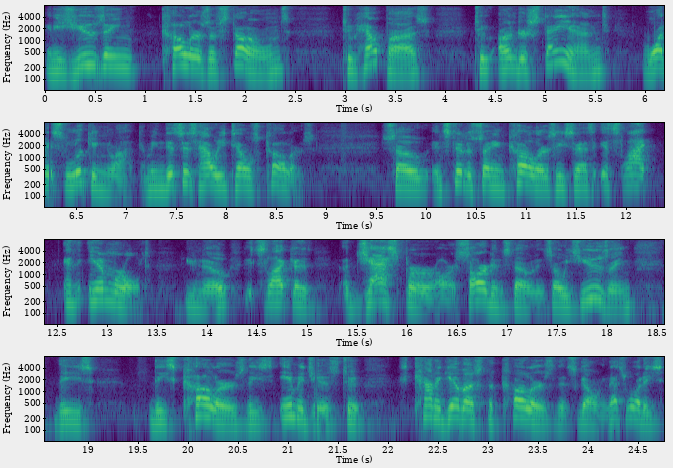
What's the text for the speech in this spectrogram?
and he's using colors of stones to help us to understand what it's looking like. I mean, this is how he tells colors. So instead of saying colors, he says it's like an emerald, you know, it's like a, a jasper or a sardine stone. And so he's using these these colors, these images to kind of give us the colors that's going. That's what he's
